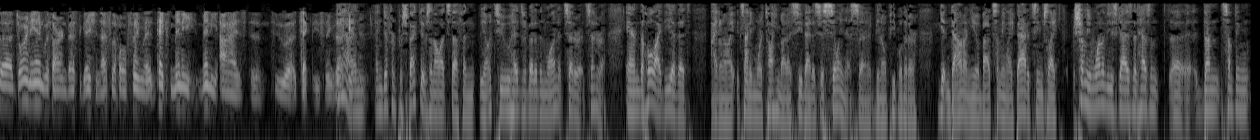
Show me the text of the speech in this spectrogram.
uh, join in with our investigation. That's the whole thing. It takes many many eyes to to uh, check these things out. yeah, and and different perspectives and all that stuff, and you know, two heads are better than one, et cetera, et cetera. And the whole idea that I don't know, it's not even worth talking about. I see that as just silliness. Uh, you know, people that are getting down on you about something like that. It seems like show me one of these guys that hasn't uh, done something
